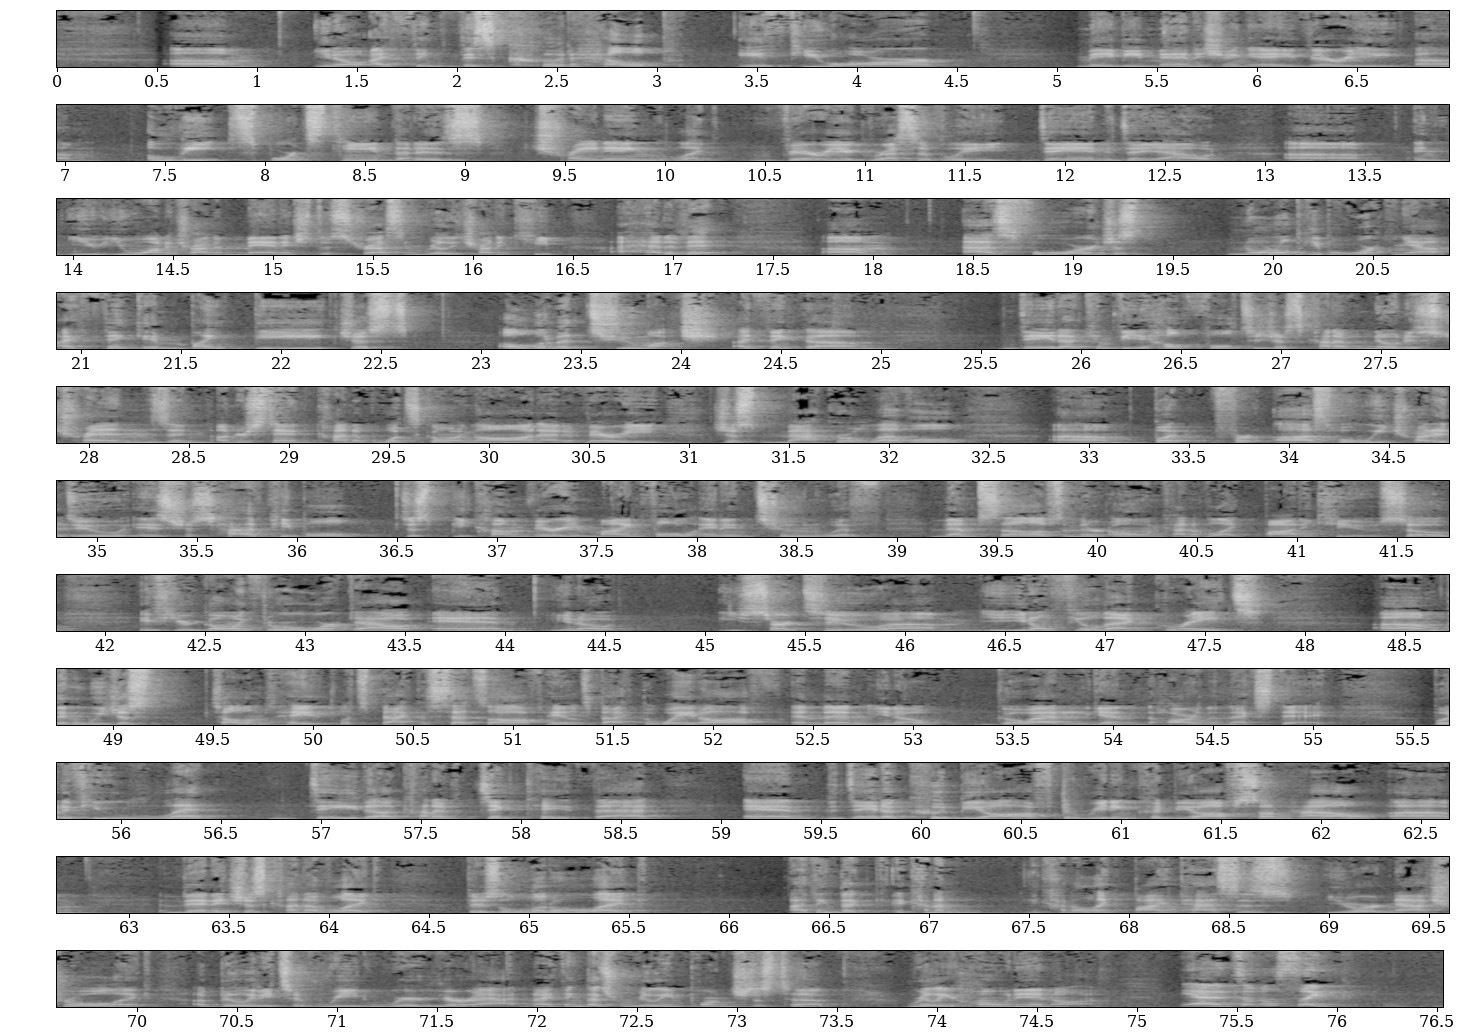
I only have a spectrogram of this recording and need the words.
Um, you know i think this could help if you are maybe managing a very um, elite sports team that is training like very aggressively day in and day out um, and you, you want to try to manage the stress and really try to keep ahead of it. Um, as for just normal people working out i think it might be just a little bit too much i think um, data can be helpful to just kind of notice trends and understand kind of what's going on at a very just macro level um, but for us, what we try to do is just have people just become very mindful and in tune with themselves and their own kind of like body cues. So if you're going through a workout and you know you start to um, you, you don't feel that great, um, then we just tell them, hey, let's back the sets off. Hey, let's back the weight off, and then you know go at it again hard the next day. But if you let data kind of dictate that and the data could be off, the reading could be off somehow, um, then it's just kind of like there's a little like I think that it kind of it kind of like bypasses your natural like ability to read where you're at, and I think that's really important just to really hone in on. Yeah, it's almost like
